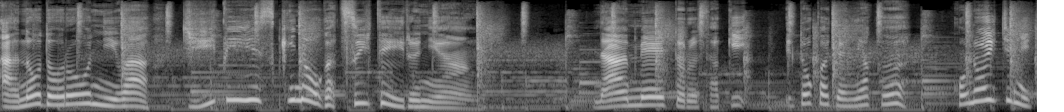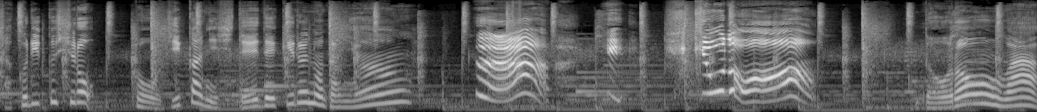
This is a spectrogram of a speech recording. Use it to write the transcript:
あのドローンには GPS 機能がついているにゃん。何メートル先とかじゃにゃくこの位置に着陸しろと直に指定できるのだにゃん。ええひ卑怯だわドローンは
